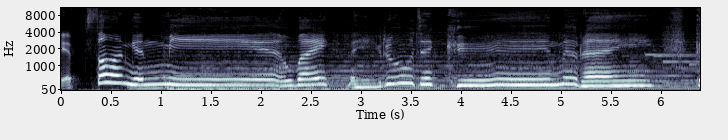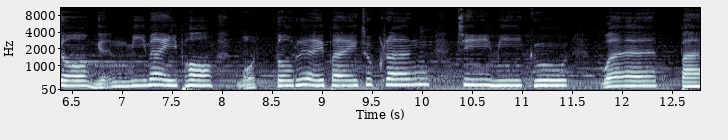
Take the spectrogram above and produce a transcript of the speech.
เก็บซ่อนเงินเมียไว้ ไม่รู้จะคืนเมื่อไร ก็เงินมีไม่พอ หมดตัวเรื่อยไปทุกครั้ง ที่มีกูดวัดป่า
